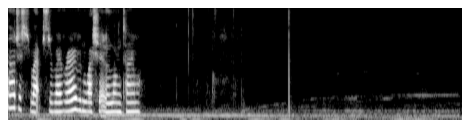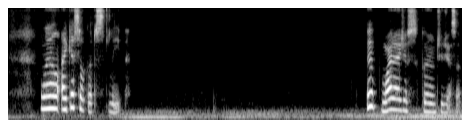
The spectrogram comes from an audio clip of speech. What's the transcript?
I'll just watch Survivor. I haven't watched it in a long time. Well, I guess I'll go to sleep. Oop, why did I just go into dress up?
